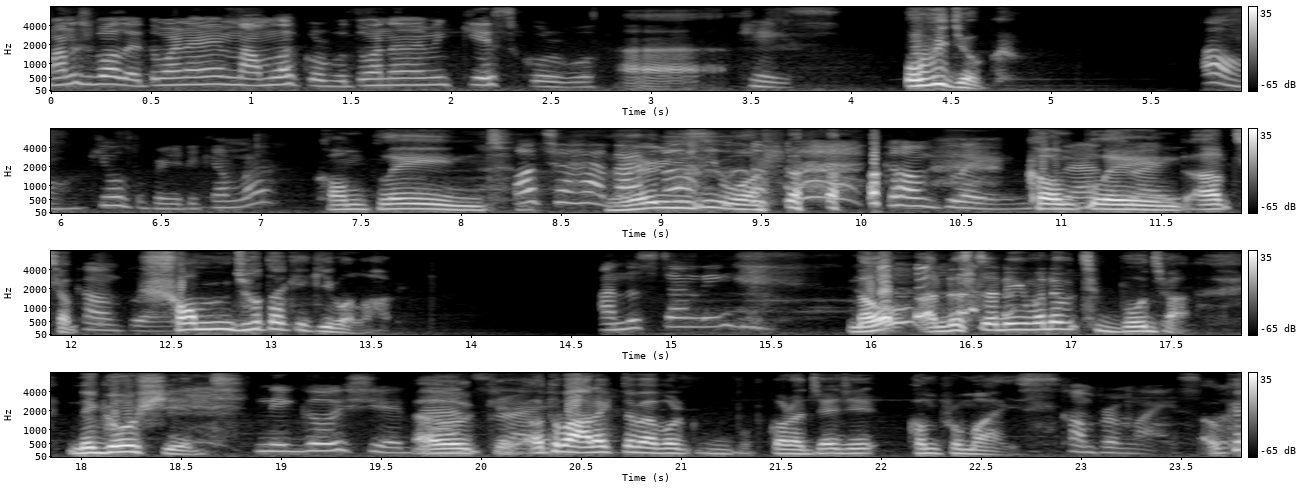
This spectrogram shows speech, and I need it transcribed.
মানুষ বলে তোমার নামে আমি মামলা করব তোমার নামে আমি কেস করব। কেস অভিযোগ। ও কি বলতে পারি এটাকে আমরা? কমপ্লেইন্ট আচ্ছা হ্যাঁ very easy one complain complaint আচ্ছা সমঝোতাকে কি বলা হয়? আন্ডারস্ট্যান্ডিং নো আন্ডারস্ট্যান্ডিং মানে হচ্ছে বোঝা নেগোশিয়েট নেগোশিয়েট ওকে অথবা আরেকটা ব্যবহার করা যায় যে কম্প্রোমাইজ কম্প্রোমাইজ ওকে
